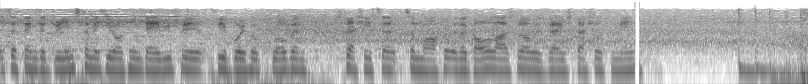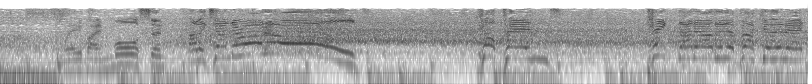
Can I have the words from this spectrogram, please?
It's a thing of dreams to make your European debut for, for your boyhood club and especially to, to mark it with a goal as well was very special for me Away by Mawson. Alexander Arnold! Top end. Pick that out of the back of the net.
